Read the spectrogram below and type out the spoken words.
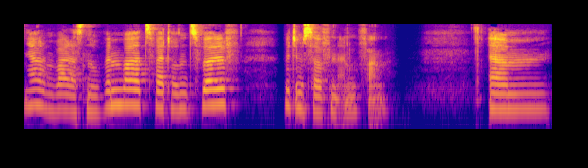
ja, dann war das November 2012 mit dem Surfen angefangen. Ähm,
